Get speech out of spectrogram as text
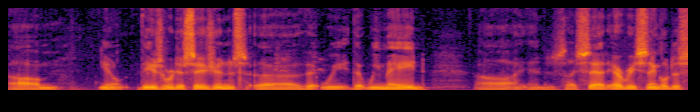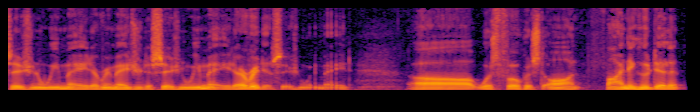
Um, you know, these were decisions uh, that we that we made, uh, and as I said, every single decision we made, every major decision we made, every decision we made, uh, was focused on finding who did it,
